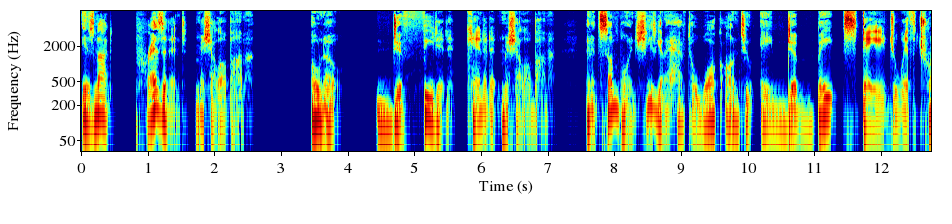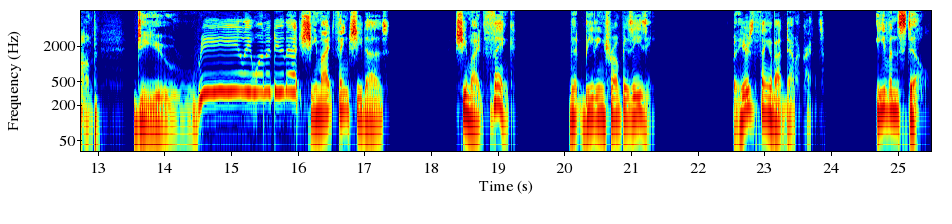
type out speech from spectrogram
is not President Michelle Obama. Oh no, defeated candidate Michelle Obama. And at some point, she's going to have to walk onto a debate stage with Trump do you really want to do that? She might think she does. She might think that beating Trump is easy. But here's the thing about Democrats even still,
